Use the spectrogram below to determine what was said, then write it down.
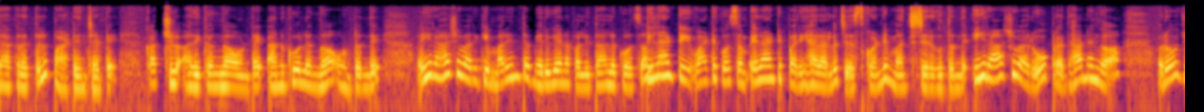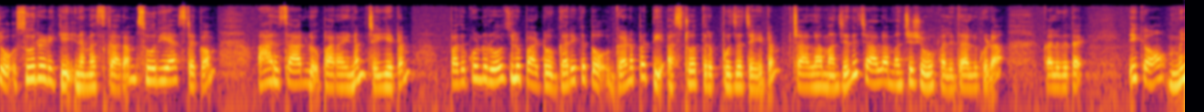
జాగ్రత్తలు పాటించండి. ఖర్చులు అధికంగా ఉంటాయి అనుకూలంగా ఉంటుంది. ఈ రాశి వారికి మరింత మెరుగైన ఫలితాల కోసం ఇలాంటి వాటి కోసం ఎలాంటి పరిహారాలు చేసుకోండి మంచి జరుగుతుంది. ఈ రాశి వారు ప్రధానంగా రోజు సూర్యుడికి నమస్కారం సూర్యాష్టకం ఆరు సార్లు పారాయణం చేయటం పదకొండు రోజుల పాటు గరికతో గణపతి అష్టోత్తర పూజ చేయటం చాలా మంచిది. చాలా మంచి శుభ ఫలితాలు కూడా కలుగుతాయి. ఇక మీ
